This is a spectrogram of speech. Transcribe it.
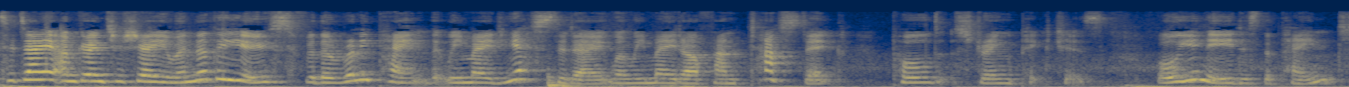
today I'm going to show you another use for the runny paint that we made yesterday when we made our fantastic pulled string pictures. All you need is the paint,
